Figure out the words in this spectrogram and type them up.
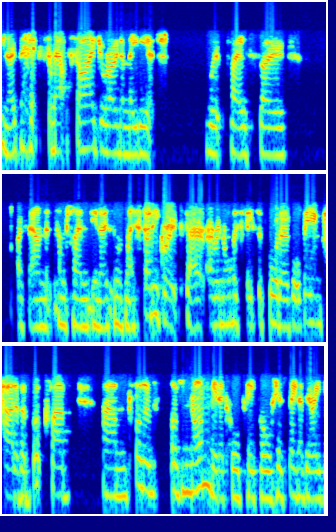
you know, perhaps from outside your own immediate workplace. So I found that sometimes, you know, some of my study groups are, are enormously supportive or being part of a book club um, full of, of non medical people has been a very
